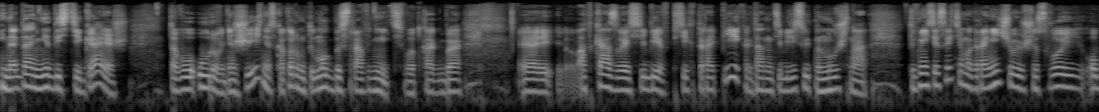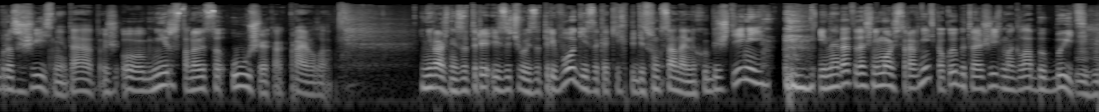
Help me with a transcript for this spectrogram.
иногда не достигаешь того уровня жизни, с которым ты мог бы сравнить. Вот как бы э, отказывая себе в психотерапии, когда она тебе действительно нужна, ты вместе с этим ограничиваешь и свой образ жизни, да, мир становится уже, как правило. Неважно из-за, из чего, из-за тревоги, из-за каких-то дисфункциональных убеждений, иногда ты даже не можешь сравнить, какой бы твоя жизнь могла бы быть. Угу.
